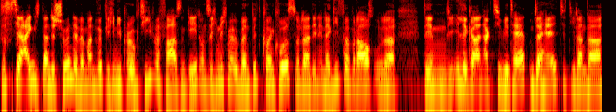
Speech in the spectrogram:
das ist ja eigentlich dann das Schöne, wenn man wirklich in die produktive Phasen geht und sich nicht mehr über den Bitcoin-Kurs oder den Energieverbrauch oder den, die illegalen Aktivitäten unterhält, die dann da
